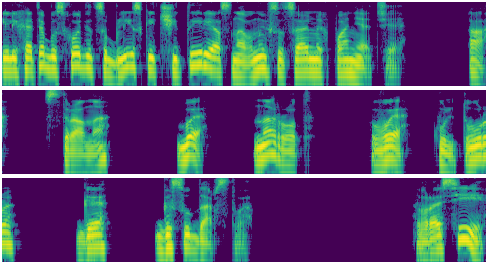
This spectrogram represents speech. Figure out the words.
или хотя бы сходятся близко четыре основных социальных понятия. А. Страна. Б. Народ. В. Культура. Г. Государство. В России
